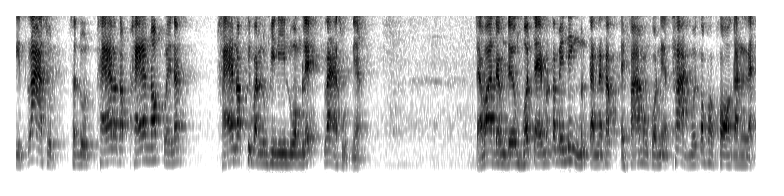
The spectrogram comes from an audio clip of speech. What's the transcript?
ติดๆล่าสุดสะดุดแพ้แล้วครับแพ้น็อกเลยนะแพ้น็อกที่วันลุมพินีนวมเล็กล่าสุดเนี่ยแต่ว่าเดิมๆหัวใจมันก็ไม่นิ่งเหมือนกันนะครับไอ้ฟ้ามงคลเนี่ยธาตุมวยก็พอๆกันแหละ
